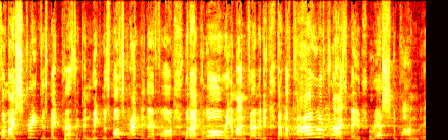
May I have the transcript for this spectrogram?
For my strength is made perfect in weakness. Most gladly, therefore, when I glory in my infirmities, that the power of Christ may rest upon me.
